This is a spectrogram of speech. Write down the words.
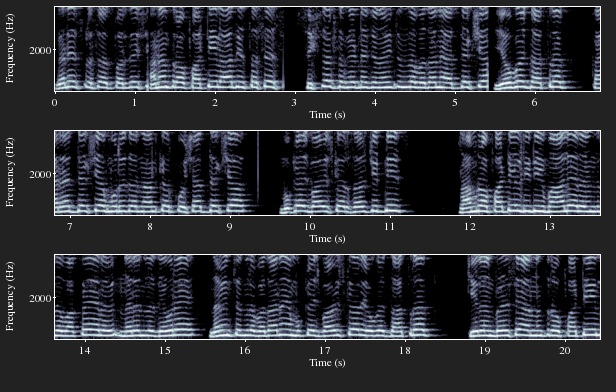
गणेश प्रसाद परदेशी अनंतराव पाटील आदी तसेच शिक्षक संघटनेचे नवीनचंद्र बदाने अध्यक्ष योगेश दात्रक कार्याध्यक्ष मुरलीधर नानकर कोषाध्यक्ष मुकेश बाविस्कर सरचिटणीस रामराव पाटील डी डी महाले रवींद्र वाकळे रवी- नरेंद्र देवरे नवीनचंद्र बदाने मुकेश बाविस्कर योगेश दात्रक किरण बेळसे अनंतराव पाटील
